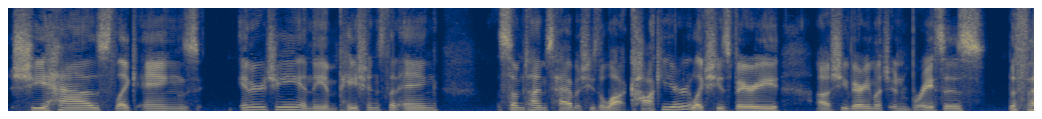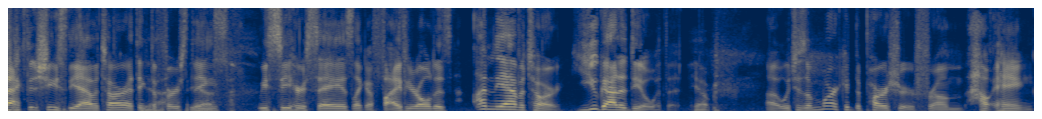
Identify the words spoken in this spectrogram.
she has like Aang's energy and the impatience that Aang sometimes have, but she's a lot cockier. Like she's very, uh, she very much embraces the fact that she's the Avatar. I think yeah, the first thing yes. we see her say as like a five year old is, "I'm the Avatar. You got to deal with it." Yep. Uh, which is a marked departure from how Aang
